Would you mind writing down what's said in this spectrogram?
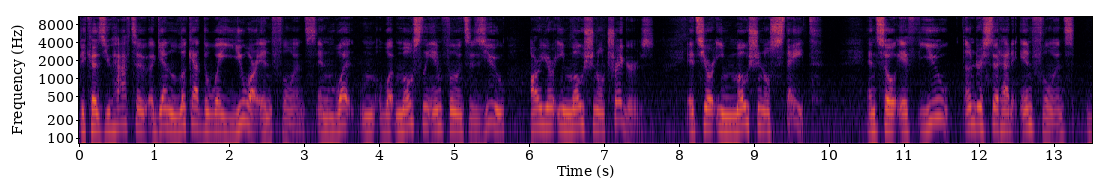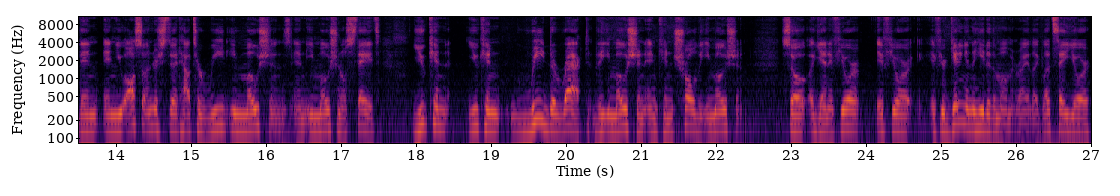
because you have to again look at the way you are influenced and what what mostly influences you are your emotional triggers. It's your emotional state. And so if you understood how to influence, then and you also understood how to read emotions and emotional states, you can you can redirect the emotion and control the emotion. So again, if you're if you're if you're getting in the heat of the moment, right? Like let's say you're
